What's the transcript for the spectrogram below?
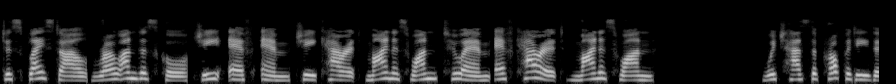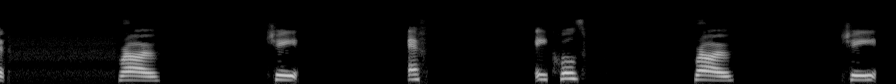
display style rho underscore g f m g caret minus one two m f caret minus one, which has the property that rho g f equals rho g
